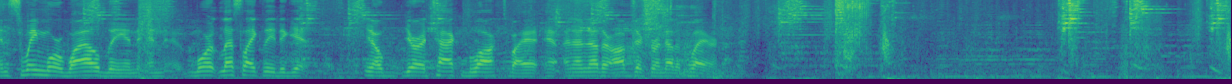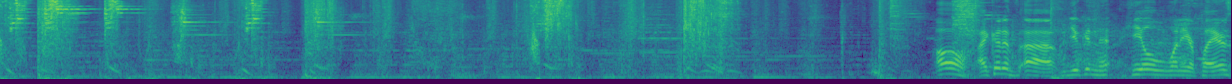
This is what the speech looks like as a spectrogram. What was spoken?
and swing more wildly and, and more less likely to get, you know, your attack blocked by a, another object or another player. Oh, I could have, uh, you can heal one of your players.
